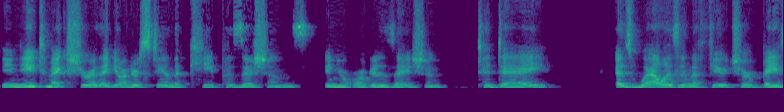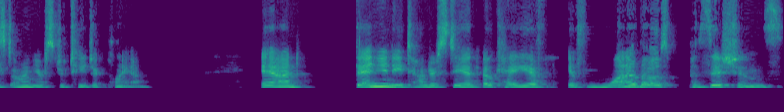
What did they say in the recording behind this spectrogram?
you need to make sure that you understand the key positions in your organization today as well as in the future based on your strategic plan. And then you need to understand okay, if, if one of those positions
